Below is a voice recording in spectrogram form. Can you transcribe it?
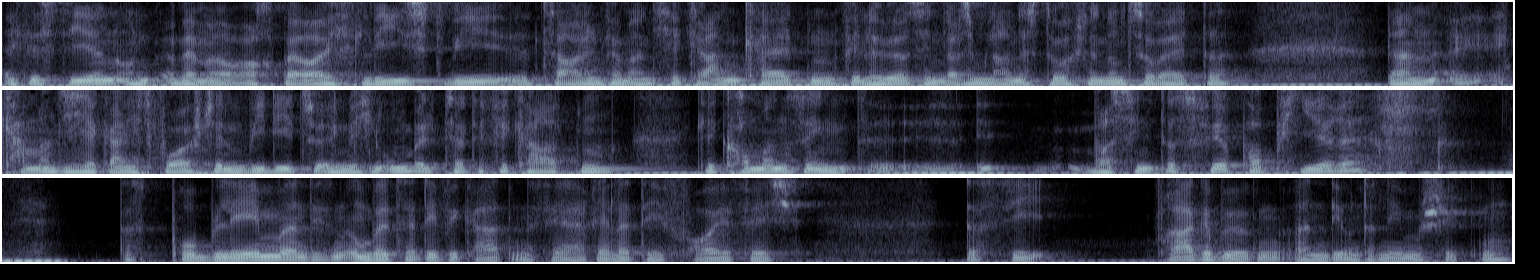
existieren und wenn man auch bei euch liest, wie Zahlen für manche Krankheiten viel höher sind als im Landesdurchschnitt und so weiter, dann kann man sich ja gar nicht vorstellen, wie die zu irgendwelchen Umweltzertifikaten gekommen sind. Was sind das für Papiere? Das Problem an diesen Umweltzertifikaten ist ja relativ häufig, dass sie Fragebögen an die Unternehmen schicken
